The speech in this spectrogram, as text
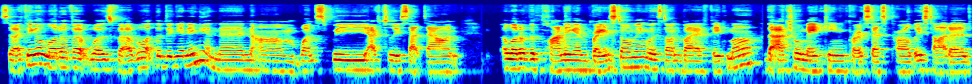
so I think a lot of it was verbal at the beginning, and then um, once we actually sat down, a lot of the planning and brainstorming was done by Figma. The actual making process probably started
